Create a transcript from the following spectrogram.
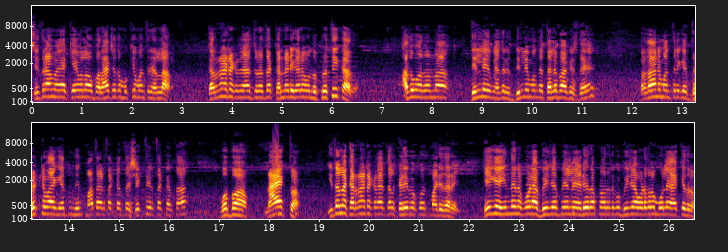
ಸಿದ್ದರಾಮಯ್ಯ ಕೇವಲ ಒಬ್ಬ ರಾಜ್ಯದ ಮುಖ್ಯಮಂತ್ರಿ ಅಲ್ಲ, ಕರ್ನಾಟಕ ರಾಜ್ಯದ ಕನ್ನಡಿಗರ ಒಂದು ಪ್ರತೀಕ ಅದು. ಅದು ಅವರನ್ನ ದಿಲ್ಲಿ ಎದುರು ದಿಲ್ಲಿ ಮುಂದೆ ತಲೆಬಾಗಿಸದೆ ಪ್ರಧಾನಮಂತ್ರಿಗೆ ದೃಢವಾಗಿ ಎದ್ದು ನಿಂತು ಮಾತಾಡ್ತಕ್ಕಂಥ ಶಕ್ತಿ ಇರ್ತಕ್ಕಂಥ ಒಬ್ಬ ನಾಯಕತ್ವ. ಇದೆಲ್ಲ ಕರ್ನಾಟಕ ರಾಜ್ಯದಲ್ಲಿ ಕಳಿಬೇಕು ಅಂತ ಮಾಡಿದ್ದಾರೆ. ಹೀಗೆ ಹಿಂದೆನೂ ಕೂಡ ಬಿಜೆಪಿಯಲ್ಲಿ ಯಡಿಯೂರಪ್ಪನವರಿಗೂ ಬೀಜ ಹೊಡೆದ್ರು, ಮೂಲೆ ಹಾಕಿದ್ರು.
